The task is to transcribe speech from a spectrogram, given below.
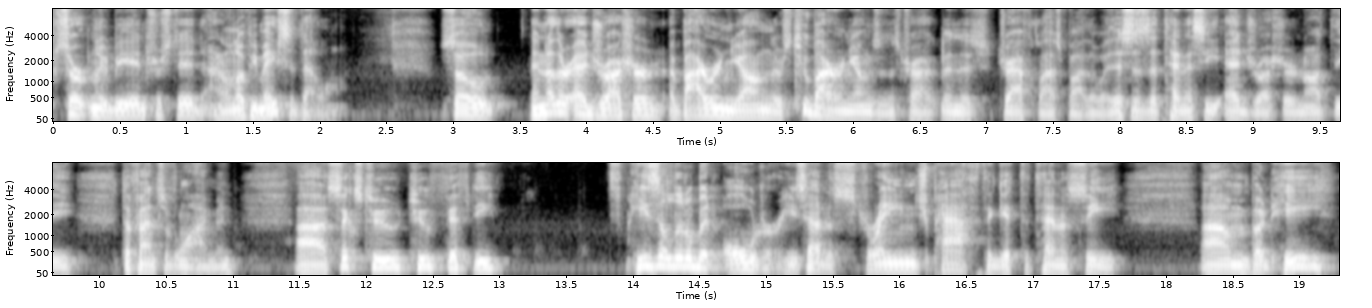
certainly be interested. I don't know if he makes it that long. So Another edge rusher, a Byron Young. There's two Byron Youngs in this in this draft class, by the way. This is a Tennessee edge rusher, not the defensive lineman. Uh, 6'2", 250. He's a little bit older. He's had a strange path to get to Tennessee, um, but he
